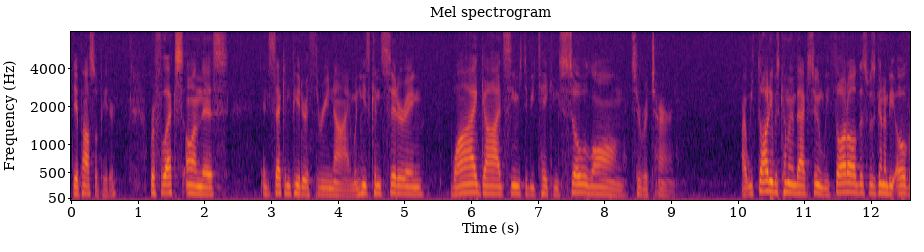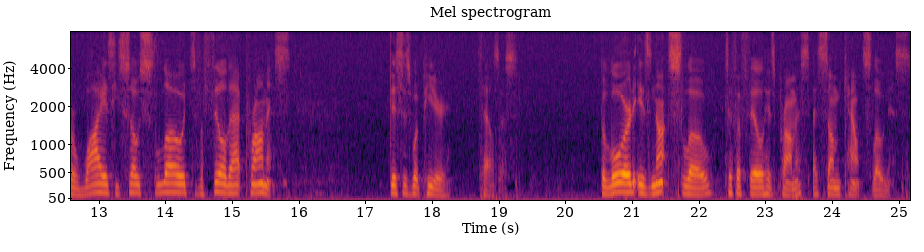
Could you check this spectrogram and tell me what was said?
the Apostle Peter, reflects on this in 2 Peter 3 9 when he's considering why God seems to be taking so long to return. Right, we thought he was coming back soon. We thought all this was going to be over. Why is he so slow to fulfill that promise? This is what Peter tells us. The Lord is not slow to fulfill his promise, as some count slowness,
